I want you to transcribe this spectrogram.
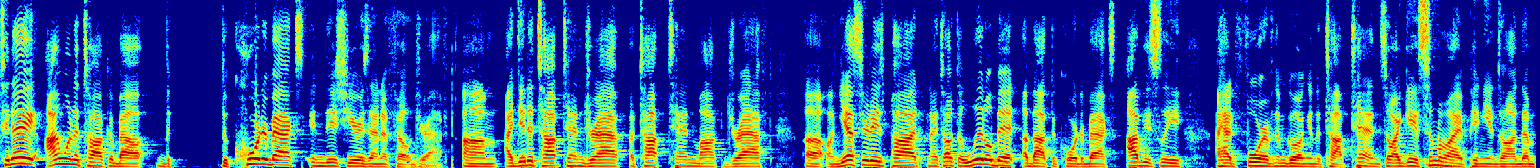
Today, I want to talk about the the quarterbacks in this year's NFL draft. Um, I did a top 10 draft, a top 10 mock draft uh, on yesterday's pod, and I talked a little bit about the quarterbacks. Obviously, I had four of them going in the top 10, so I gave some of my opinions on them,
